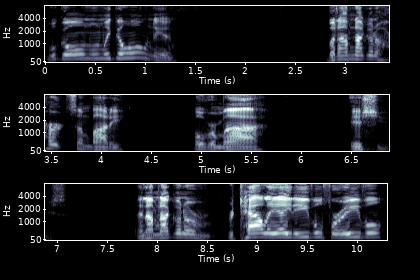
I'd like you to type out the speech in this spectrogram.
we'll go on when we go on then. But I'm not going to hurt somebody over my issues. And I'm not going to retaliate evil for evil.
